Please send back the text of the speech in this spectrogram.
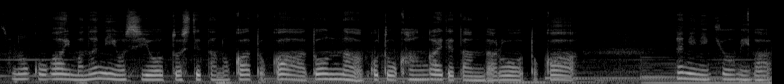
その子が今何をしようとしてたのかとかどんなことを考えてたんだろうとか何に興味が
